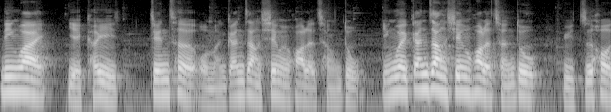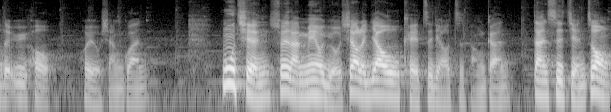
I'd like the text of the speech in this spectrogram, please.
另外，也可以监测我们肝脏纤维化的程度，因为肝脏纤维化的程度与之后的预后会有相关。目前虽然没有有效的药物可以治疗脂肪肝，但是减重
